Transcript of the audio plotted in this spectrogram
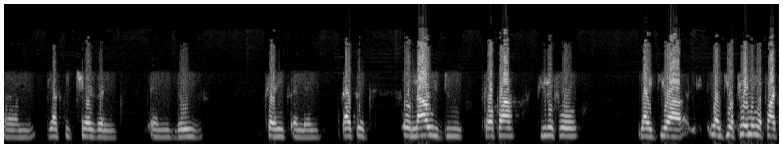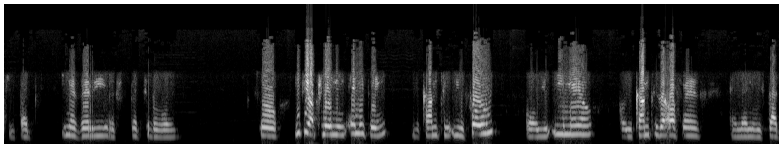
um plastic chairs and and those tents and then that's it. So now we do proper beautiful like you are like you're planning a party but in a very respectable. Way so if you are planning anything you come to you phone or you email or you come to the office and then we start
